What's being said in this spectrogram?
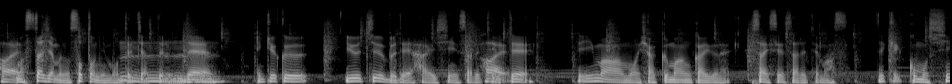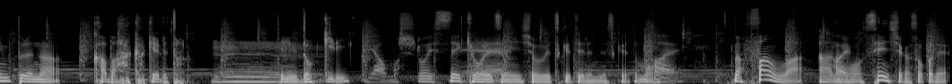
う、はい。まあ、スタジアムの外にも出ちゃってるんで、ううう結局 YouTube で配信されていて、で今はもう100万回ぐらい再生されてます。で結構もうシンプルなカバーかけると。っうん。ていうドッキリ。いや面白いっすね。で強烈な印象を植え付けてるんですけれども、はいまあ、ファンはあの、は選手がそこで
